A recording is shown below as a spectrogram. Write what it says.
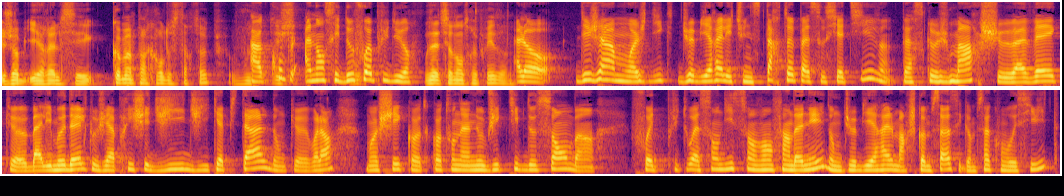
Job IRL c'est comme un parcours de startup? Vous, Ah, compl- ah non, c'est deux fois plus dur. vous êtes chef d'entreprise Alors, déjà, moi, je dis que Job IRL est une start-up associative parce que je marche avec bah, les modèles que j'ai appris chez G, G Capital. Donc, voilà. Moi, je sais que quand, quand on a un objectif de 100, ben, faut être plutôt à 110, 120 en fin d'année. Donc, Job IRL marche comme ça. C'est comme ça qu'on va aussi vite.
